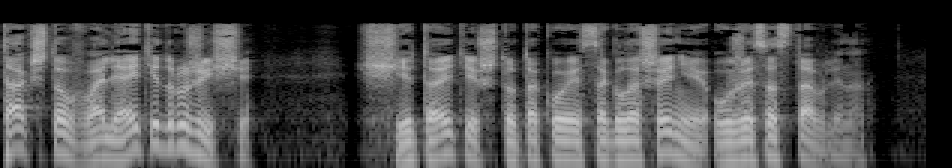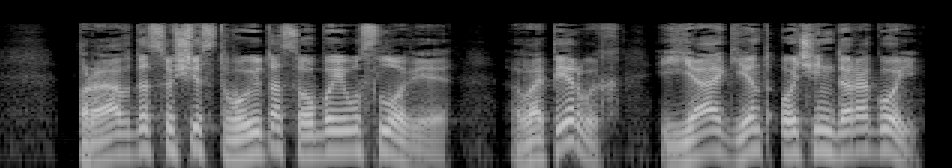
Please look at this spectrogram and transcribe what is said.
Так что валяйте, дружище. Считайте, что такое соглашение уже составлено. Правда, существуют особые условия. Во-первых, я агент очень дорогой,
